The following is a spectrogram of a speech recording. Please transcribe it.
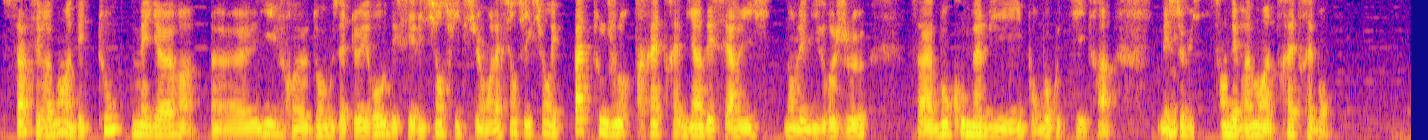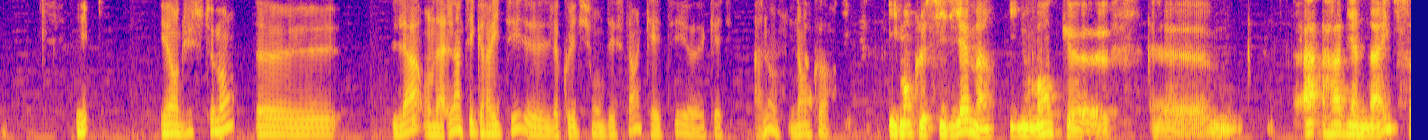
ça, c'est vraiment un des tout meilleurs euh, livres dont vous êtes le héros des séries science-fiction. La science-fiction n'est pas toujours très très bien desservie dans les livres-jeux. Ça a beaucoup mal vieilli pour beaucoup de titres, hein. mais celui-ci c'en est vraiment un très très bon. Et, et donc justement, euh, là, on a l'intégralité de la collection Destin qui a été, euh, qui a été... Ah non, il y en a encore. Il manque le sixième. Il nous manque Arabian Nights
